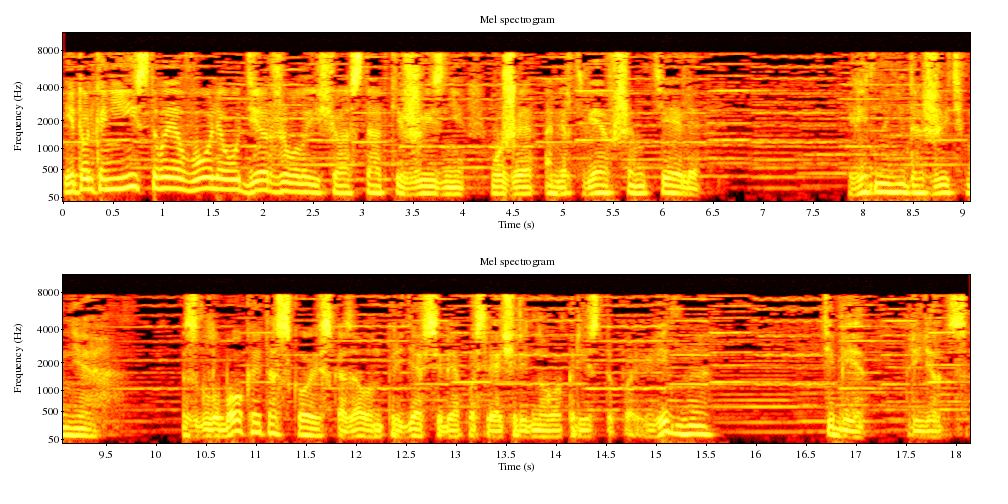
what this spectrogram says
И только неистовая воля удерживала еще остатки жизни в уже омертвевшем теле — «Видно, не дожить мне». С глубокой тоской сказал он, придя в себя после очередного приступа. «Видно, тебе придется».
